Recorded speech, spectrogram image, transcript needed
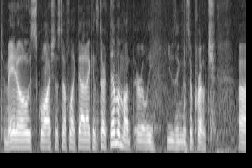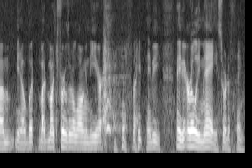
tomatoes, squash, and stuff like that, I can start them a month early using this approach. Um, you know, but but much further along in the year, right? Maybe maybe early May sort of thing.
